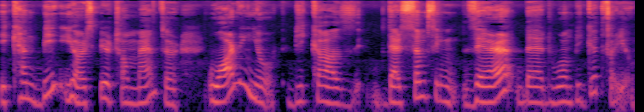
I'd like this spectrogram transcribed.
It can be your spiritual mentor warning you because there's something there that won't be good for you.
